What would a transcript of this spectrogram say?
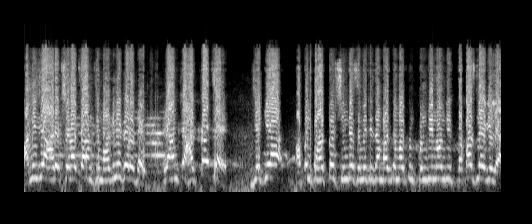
आम्ही जे आरक्षणाची आमची मागणी करत आहोत हे आमच्या हक्काच आहे. जे की आपण पाहतो शिंदे समितीच्या माध्यमातून कुंडी नोंदी तपासल्या गेल्या.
